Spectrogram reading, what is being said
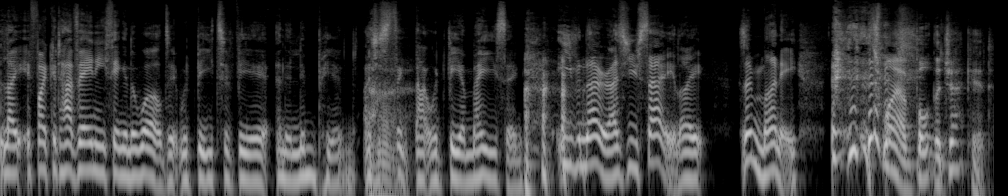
like, if I could have anything in the world, it would be to be an Olympian. I just think that would be amazing. Even though, as you say, like, there's no money. That's why I bought the jacket.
